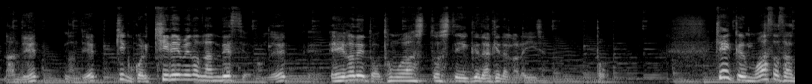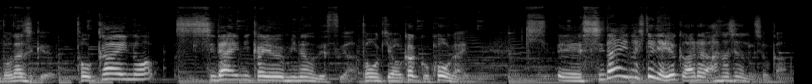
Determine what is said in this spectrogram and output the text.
なんで？なんで？結構これ切れ目のなんですよ。なんで？って。映画デートは友達として行くだけだからいいじゃん。と。ケイ君も朝さんと同じく都会の次第に通う身なのですが、東京、かっこ郊外。えー、次第の人にはよくある話なんでしょうか？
